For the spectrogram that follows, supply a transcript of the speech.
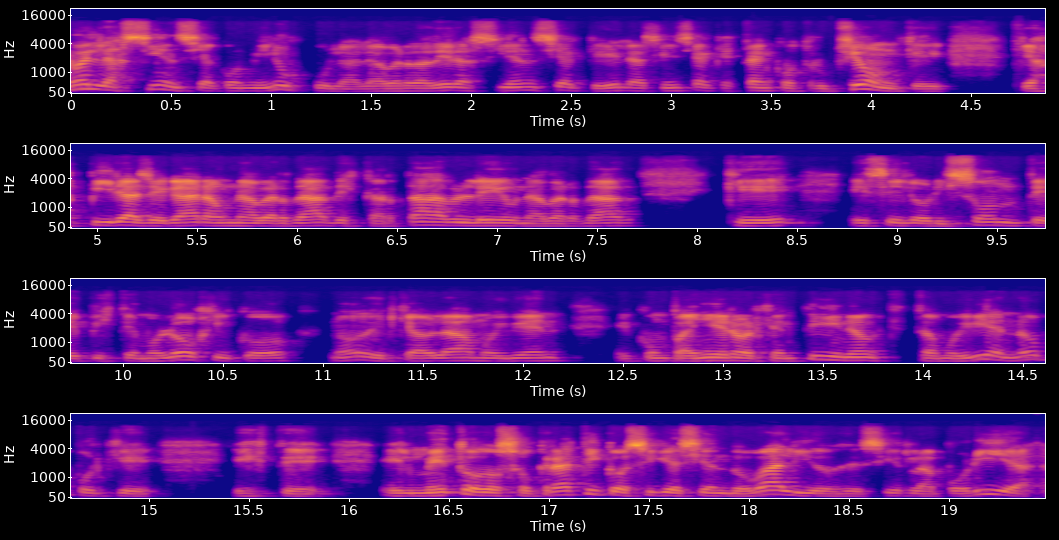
No es la ciencia con minúscula, la verdadera ciencia que es la ciencia que está en construcción que, aspira a llegar a una verdad descartable, una verdad que es el horizonte epistemológico, ¿no? del que hablaba muy bien el compañero argentino, que está muy bien, ¿no? porque este, el método socrático sigue siendo válido, es decir, la poría,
